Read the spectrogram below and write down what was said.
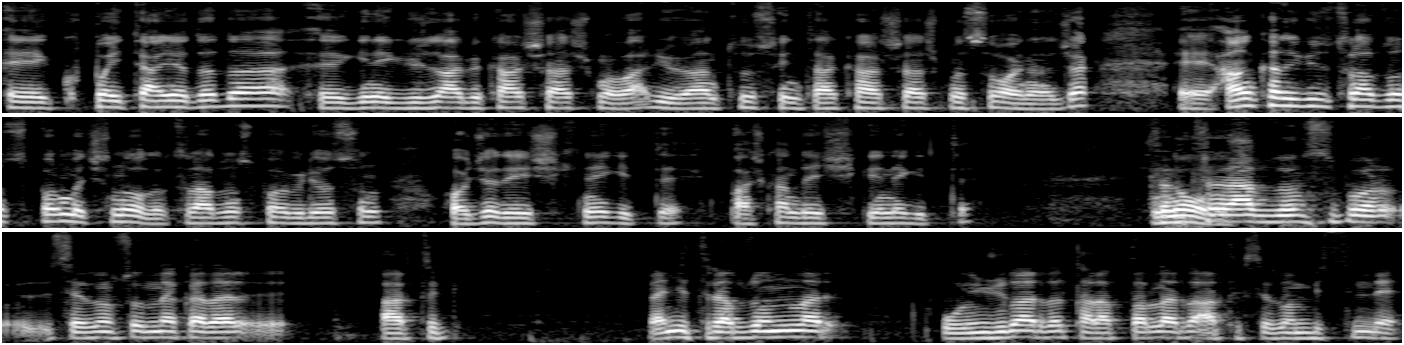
e, Kupa İtalya'da da e, yine güzel bir karşılaşma var. Juventus Inter karşılaşması oynanacak. E, Ankara Gücü Trabzonspor maçı ne olur? Trabzonspor biliyorsun hoca değişikliğine gitti. Başkan değişikliğine gitti. E, ne olur? Trabzonspor sezon sonuna kadar e, artık bence Trabzonlular oyuncular da taraftarlar da artık sezon bitsin de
